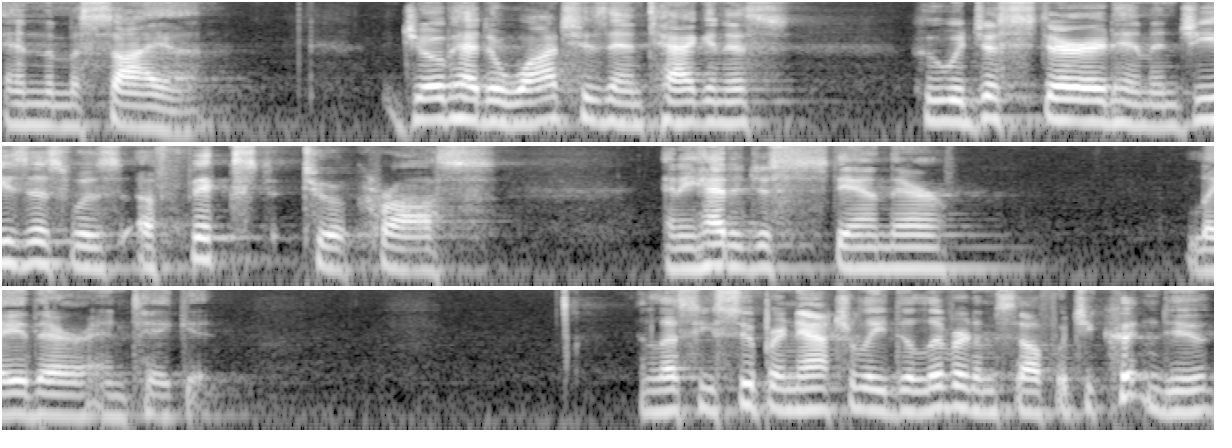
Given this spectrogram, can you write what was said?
and the Messiah. Job had to watch his antagonists who would just stare at him, and Jesus was affixed to a cross, and he had to just stand there, lay there, and take it. Unless he supernaturally delivered himself, which he couldn't do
